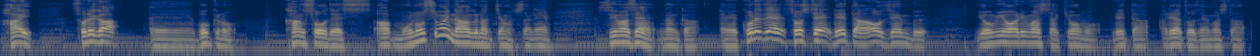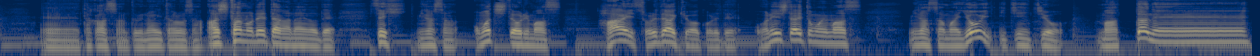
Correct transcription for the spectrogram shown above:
はい。それが、えー、僕の感想です。あものすごい長くなっちゃいましたね。すいません。なんか、えー、これでそしてレターを全部読み終わりました。今日もレターありがとうございました、えー、高橋さんとうなぎ太郎さん。明日のレターがないので是非皆さんお待ちしております。はいそれでは今日はこれで終わりにしたいと思います。皆様良い一日を。またね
